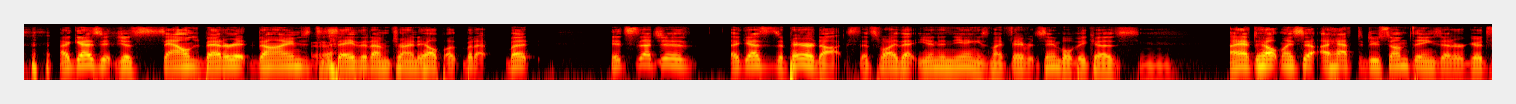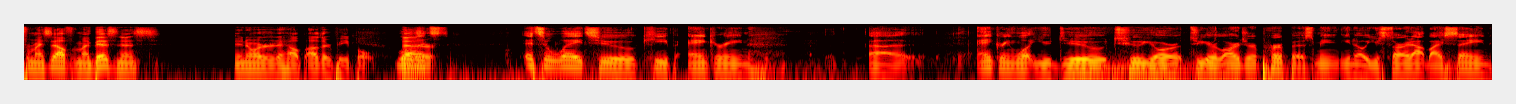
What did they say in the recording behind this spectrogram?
i guess it just sounds better at times to say that i'm trying to help but but it's such a i guess it's a paradox that's why that yin and yang is my favorite symbol because Mhm. i have to help myself i have to do some things that are good for myself and my business in order to help other people Well, better that's it's a way to keep anchoring, uh, anchoring what you do to your to your larger purpose. I mean, you know, you start out by saying,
